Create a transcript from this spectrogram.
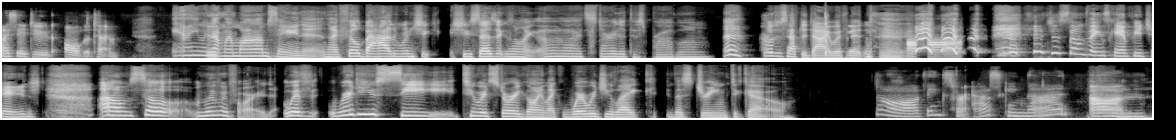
i say dude all the time I even There's- got my mom saying it, and I feel bad when she she says it because I'm like, oh, I started this problem. Eh, we'll just have to die with it. Aw. just some things can't be changed. Um, so moving forward, with where do you see Two Word Story going? Like, where would you like this dream to go? Oh, thanks for asking that Yeah. um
